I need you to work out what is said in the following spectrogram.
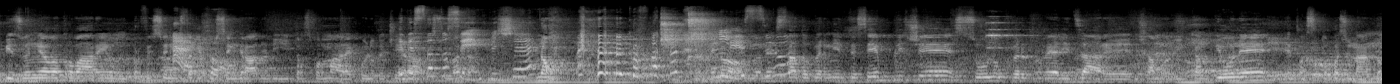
bisognava trovare un professionista ecco. che fosse in grado di trasformare quello che c'era. Ed è stato semplice? No. no, non è stato per niente semplice, solo per realizzare diciamo, il campione è passato quasi un anno.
